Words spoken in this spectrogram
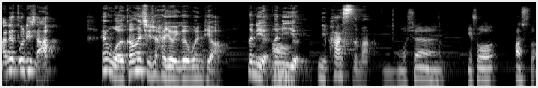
还能图你啥？哎，我刚刚其实还有一个问题啊，那你那你有你怕死吗？嗯，我现在你说怕死，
